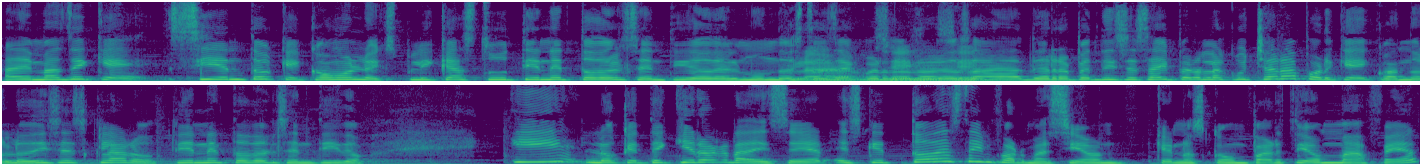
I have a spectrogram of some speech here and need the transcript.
además de que siento que como lo explicas tú tiene todo el sentido del mundo, ¿estás Claro, de acuerdo? O sea, de repente dices, ay, pero la cuchara, ¿por qué? Cuando lo dices, claro, tiene todo el sentido. Y lo que te quiero agradecer es que toda esta información que nos compartió Mafer,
